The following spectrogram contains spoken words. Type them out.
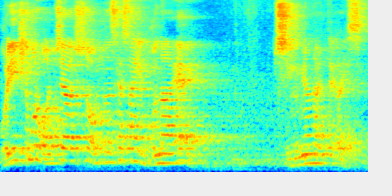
우리의 힘으로 어찌할 수 없는 세상의 문화에 직면할 때가 있습니다.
